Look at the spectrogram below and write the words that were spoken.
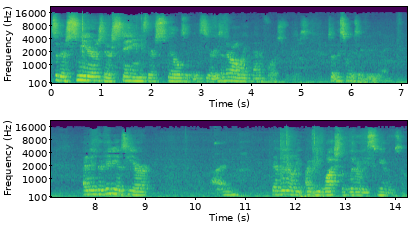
So there's smears, there's stains, there's spills in these series, and they're all like metaphors for this. So this one is a video. And in the videos here, I'm, they're literally, you watch them literally smear themselves.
